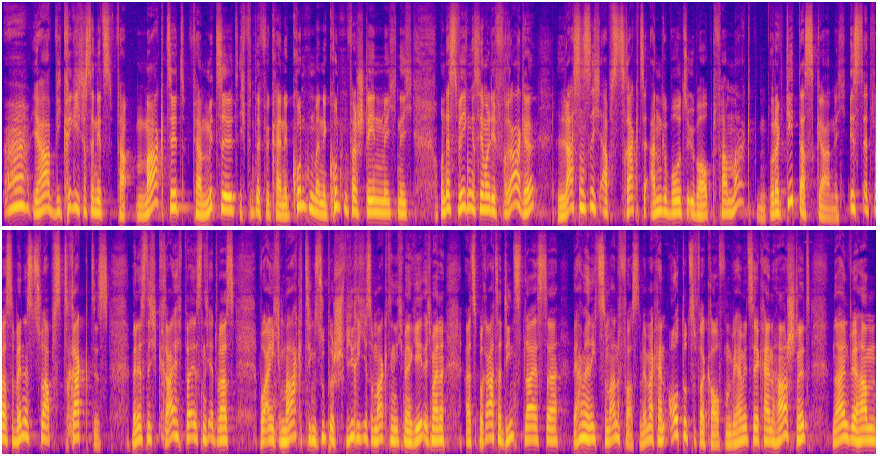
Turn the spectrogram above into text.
äh, ja, wie kriege ich das denn jetzt vermarktet, vermittelt? Ich finde dafür keine Kunden, meine Kunden verstehen mich nicht. Und deswegen ist hier mal die Frage, lassen sich abstrakte Angebote überhaupt vermarkten? Oder geht das gar nicht? Ist etwas, wenn es zu abstrakt ist, wenn es nicht greifbar ist, nicht etwas, wo eigentlich Marketing super schwierig ist und Marketing nicht mehr geht? Ich meine, als Berater, Dienstleister, wir haben ja nichts zum Anfassen. Wir haben ja kein Auto zu verkaufen. Wir haben jetzt hier keinen Haarschnitt. Nein, wir haben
